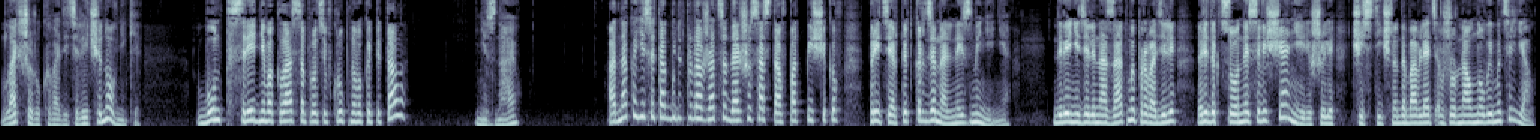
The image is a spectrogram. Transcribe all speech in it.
младшие руководители и чиновники — Бунт среднего класса против крупного капитала? Не знаю. Однако, если так будет продолжаться дальше, состав подписчиков претерпит кардинальные изменения. Две недели назад мы проводили редакционное совещание и решили частично добавлять в журнал новый материал.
